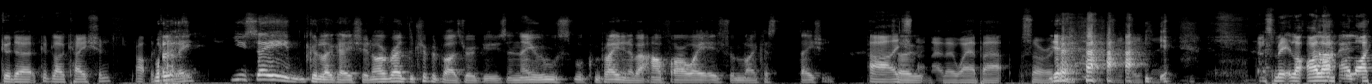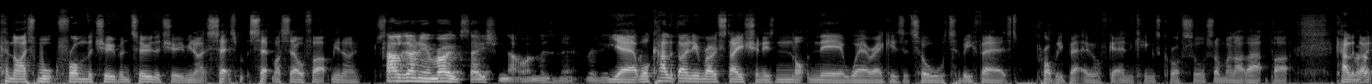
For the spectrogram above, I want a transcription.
good, uh, good location up the Well. You say good location. I read the TripAdvisor reviews, and they all were complaining about how far away it is from like a station. Ah, they just so- don't know their way about. Sorry. Yeah. Yeah. That's me. Like I like I like a nice walk from the tube and to the tube. You know, it sets set myself up. You know. So- Caledonian Road Station, that one, isn't it? Really? yeah. Well, Caledonian Road Station is not near where Egg is at all. To be fair, it's probably better off getting King's Cross or somewhere like that. But Caledonian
